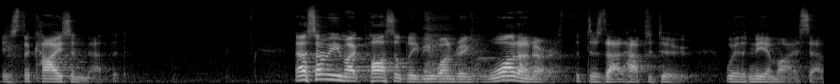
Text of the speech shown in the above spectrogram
is the Kaizen method. Now, some of you might possibly be wondering what on earth does that have to do with Nehemiah 7?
